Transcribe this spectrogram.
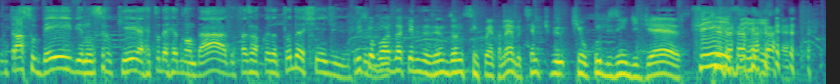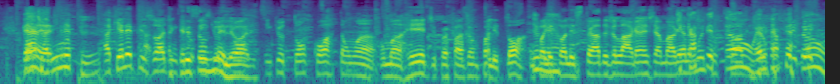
Um traço baby, não sei o que, tudo arredondado, faz uma coisa toda cheia de. Por isso que eu gosto daqueles desenhos dos anos 50, lembra? Que sempre tive- tinha o clubezinho de jazz. sim, sim. cara. Aquele, aquele episódio em que, são em os que o melhores. Tom, em que o Tom corta uma, uma rede pra fazer um paletó, um Eu paletó lembro. listrado de laranja e De amarelo é muito cafetão, foda. era o cafetão.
